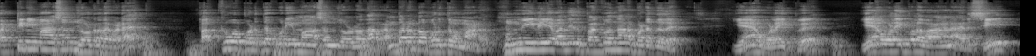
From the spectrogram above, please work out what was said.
பட்டினி மாதம் சொல்கிறத விட பக்குவப்படுத்தக்கூடிய மாதம் சொல்கிறது தான் ரொம்ப ரொம்ப பொருத்தமானது. உண்மையிலேயே வந்து இது பக்குவம் தானே படுத்துது. ஏன் உழைப்பு? ஏன் உழைப்பில் வாங்கின அரிசி?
